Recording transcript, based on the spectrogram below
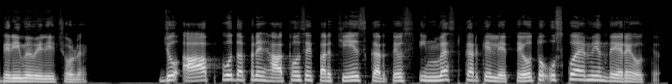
फ्री में मिली छोड़े। जो आप खुद अपने हाथों से परचेज करते हो इन्वेस्ट करके लेते हो तो उसको अहमियत दे रहे होते हो।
